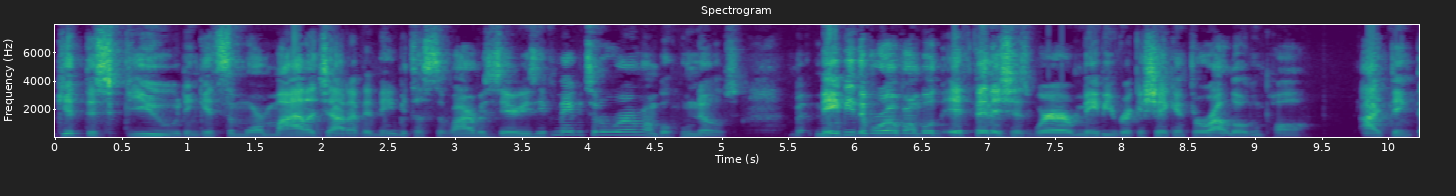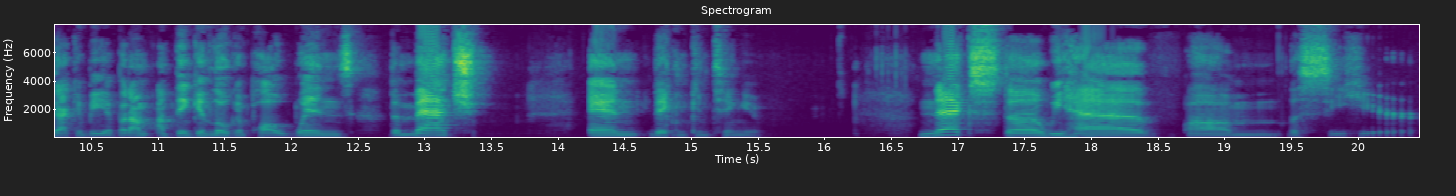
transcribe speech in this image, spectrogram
get this feud and get some more mileage out of it, maybe to Survivor Series, even maybe to the Royal Rumble. Who knows? Maybe the Royal Rumble it finishes where maybe Ricochet can throw out Logan Paul. I think that can be it. But I'm, I'm thinking Logan Paul wins the match and they can continue. Next, uh, we have, um, let's see here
